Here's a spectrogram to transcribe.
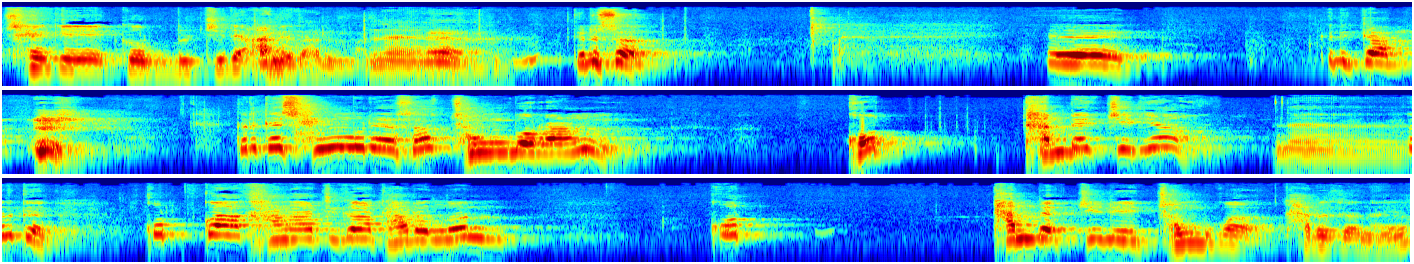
세계의 그 물질이 아니라는 말이에요. 네. 네. 그래서 에, 그러니까 그렇게 생물에서 정보란 곧 단백질이야. 네. 그러니까 꽃과 강아지가 다른 건 꽃 단백질이 정보가 다르잖아요.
